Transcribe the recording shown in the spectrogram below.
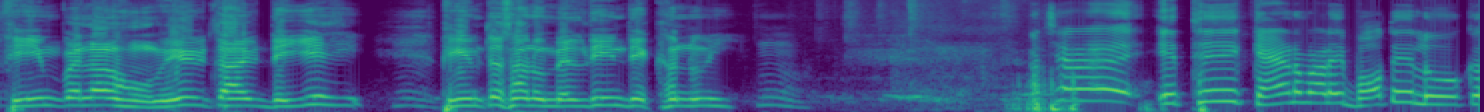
ਫੀਮ ਪਹਿਲਾਂ ਹੋਵੇਂ ਵੀ ਤਾਂ ਦਈਏ ਸੀ ਫੀਮ ਤਾਂ ਸਾਨੂੰ ਮਿਲਦੀ ਨਹੀਂ ਦੇਖਣ ਨੂੰ ਵੀ। ਅੱਛਾ ਇੱਥੇ ਕਹਿਣ ਵਾਲੇ ਬਹੁਤੇ ਲੋਕ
